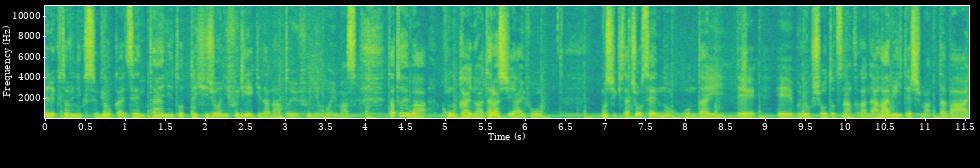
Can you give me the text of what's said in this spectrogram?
エレクトロニクス業界全体にとって非常に不利益だなというふうに思います。例えば今回の新しい iPhone もし北朝鮮の問題で、えー、武力衝突なんかが長引いてしまった場合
